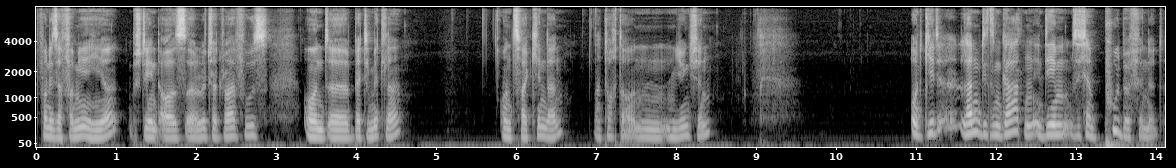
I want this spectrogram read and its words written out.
von dieser Familie hier, bestehend aus äh, Richard Dreyfuss und äh, Betty Mittler und zwei Kindern, eine Tochter und ein Jüngchen. Und geht, landet in diesem Garten, in dem sich ein Pool befindet.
